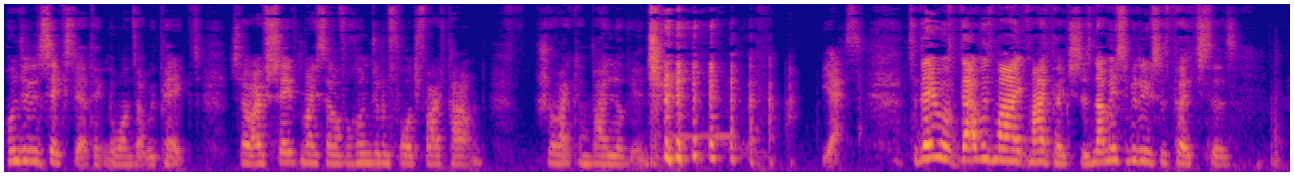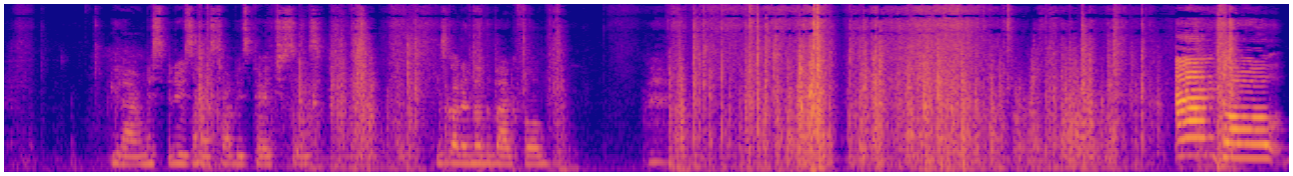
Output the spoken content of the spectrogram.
160, I think the ones that we picked. So I've saved myself 145 pound. So I can buy luggage. yes. So they were that was my my purchases. Now Mr. Producer's purchases. You know, Mr. Producer has to have his purchases. He's got another bag full. And it's all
